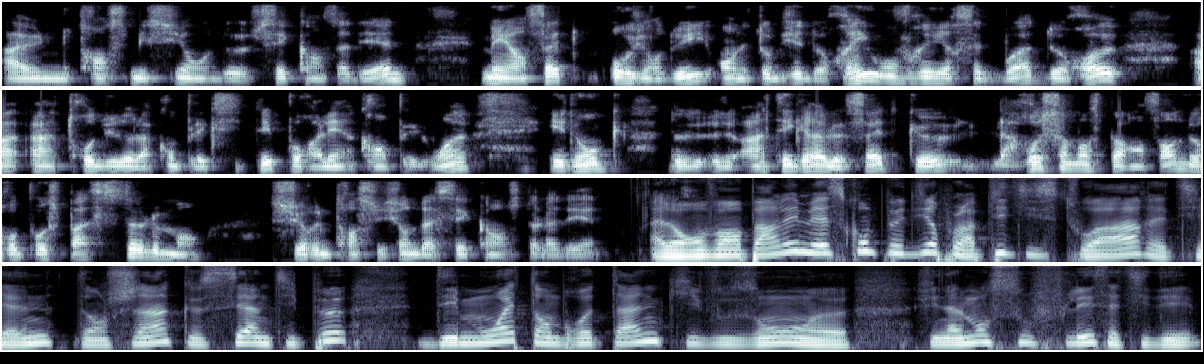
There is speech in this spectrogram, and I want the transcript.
à une transmission de séquences ADN. Mais en fait, aujourd'hui, on est obligé de réouvrir cette boîte, de réintroduire de la complexité pour aller un cran plus loin. Et donc d'intégrer le fait que la ressemblance par enfant ne repose pas seulement sur une transmission de la séquence de l'ADN. Alors on va en parler, mais est-ce qu'on peut dire pour la petite histoire, Étienne Danchin, que c'est un petit peu des mouettes en Bretagne qui vous ont euh, finalement soufflé cette idée?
